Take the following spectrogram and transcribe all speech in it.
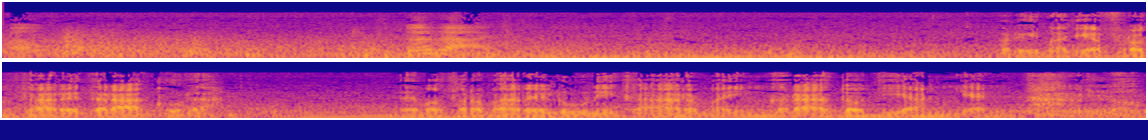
Paura. Dove vai? Prima di affrontare Dracula, devo trovare l'unica arma in grado di annientarlo.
